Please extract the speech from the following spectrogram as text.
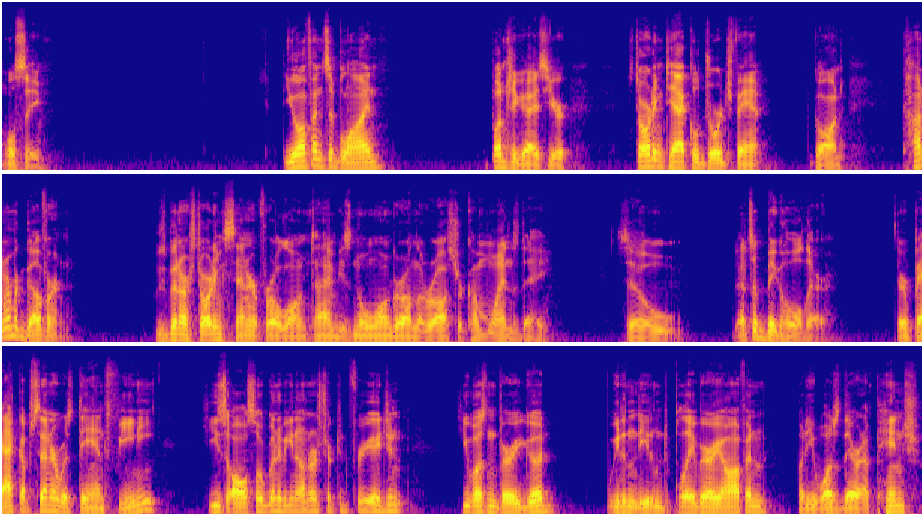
we'll see. The offensive line, bunch of guys here. Starting tackle George Fant, gone. Connor McGovern, who's been our starting center for a long time, he's no longer on the roster come Wednesday. So that's a big hole there. Their backup center was Dan Feeney. He's also going to be an unrestricted free agent. He wasn't very good. We didn't need him to play very often, but he was there in a pinch.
